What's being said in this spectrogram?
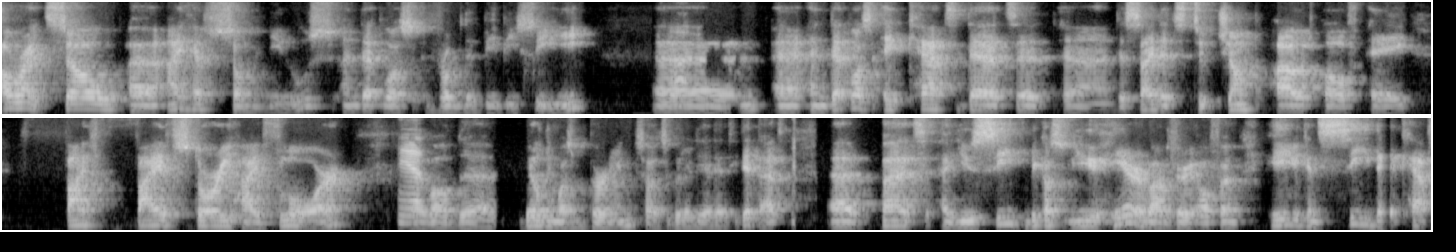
all right. So uh, I have some news, and that was from the BBC. Um, uh, and that was a cat that uh, uh, decided to jump out of a five five story high floor Yeah. uh, while the building was burning. So it's a good idea that he did that. Uh, but uh, you see, because you hear about it very often, here you can see the cat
